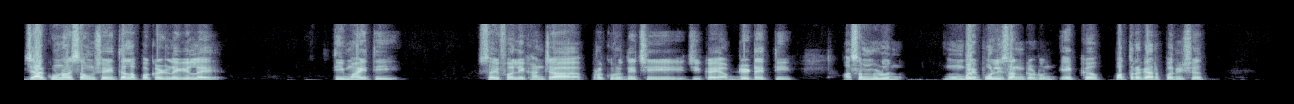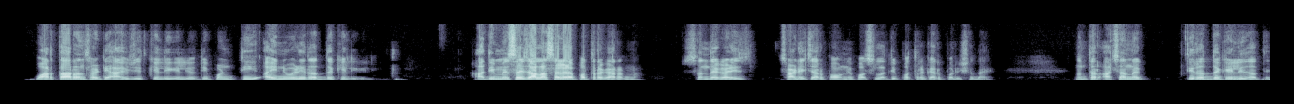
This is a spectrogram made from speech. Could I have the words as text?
ज्या कुणा संशयिताला पकडलं गेलंय ती माहिती सैफ अली खानच्या प्रकृतीची जी काही अपडेट आहे ती असं मिळून मुंबई पोलिसांकडून एक पत्रकार परिषद वार्ताहरांसाठी आयोजित केली गेली होती पण ती ऐनवेळी रद्द केली गेली. आधी मेसेज आला सगळ्या पत्रकारांना. संध्याकाळी साडेचार पावणे पाचला ती पत्रकार परिषद आहे. नंतर अचानक ती रद्द केली जाते.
